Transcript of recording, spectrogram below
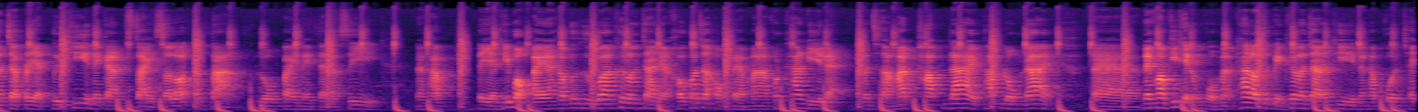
มันจะประหยัดพื้นที่ในการใส่สล็อตต่างๆ ลงไปในแต่ละซี่นะครับแต่อย่างที่บอกไปนะครับก็คือว่าเครื่องล้างจานเนี่ยเขาก็จะออกแบบมาค่อนข้างดีแหละ มันสามารถพับได้พับลงได้ แต่ในความคิดเห็นของผมอะถ้าเราจะเปลี่ยนเครื่องล้างจานทันทีนะครับควรใช้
